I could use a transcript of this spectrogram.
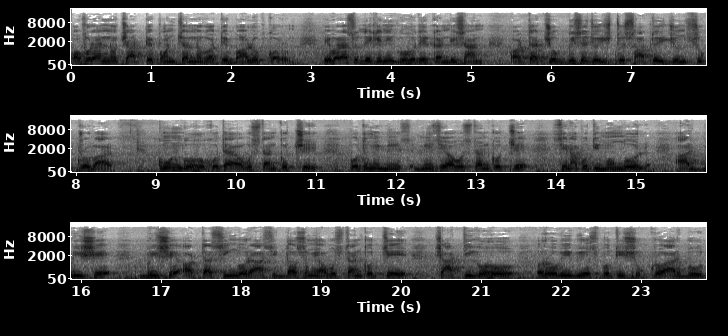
অপরাহ্ন চারটে, পঞ্চান্ন গতে বালবকরণ। এবার আসুন দেখে নিই গ্রহদের কন্ডিশান অর্থাৎ চব্বিশে জ্যৈষ্ঠ সাতই জুন শুক্রবার কোন গ্রহ কোথায় অবস্থান করছে? প্রথমে মেষ, মেষে অবস্থান করছে সেনাপতি মঙ্গল, আর বৃষে বৃষে অর্থাৎ সিংহ রাশির দশমে অবস্থান করছে চারটি গ্রহ, রবি, বৃহস্পতি, শুক্র আর বুধ।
